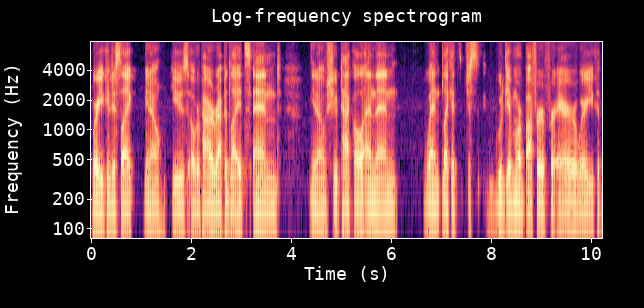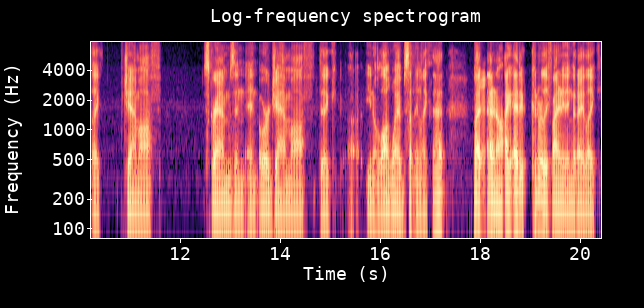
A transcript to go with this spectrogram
where you could just like, you know, use overpowered rapid lights and, you know, shoot tackle. And then when like it just would give more buffer for air where you could like jam off scrams and, and, or jam off like, uh, you know, long web, something like that. But Yeah. I don't know. I, I couldn't really find anything that I like.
